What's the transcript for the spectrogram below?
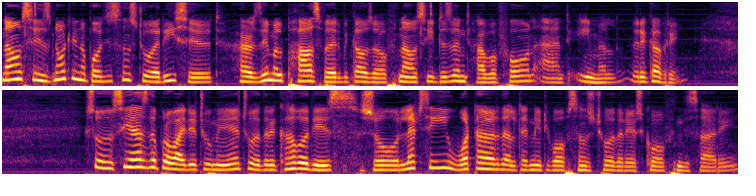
now she is not in a position to reset her Gmail password because of now she doesn't have a phone and email recovery. So she has the provided to me to recover this. So let's see what are the alternative options to the rescue of this array.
